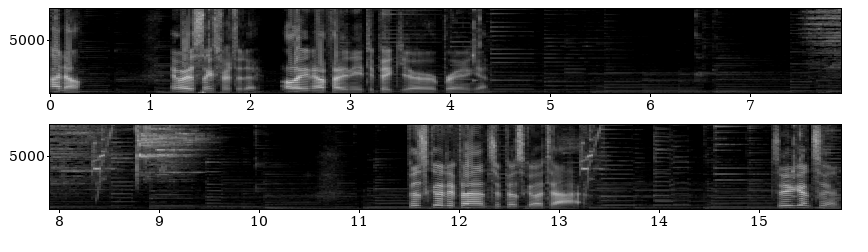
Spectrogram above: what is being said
I know. Anyways, thanks for today. I'll let you know if I need to pick your brain again. Physical defense and physical attack. See you again soon.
